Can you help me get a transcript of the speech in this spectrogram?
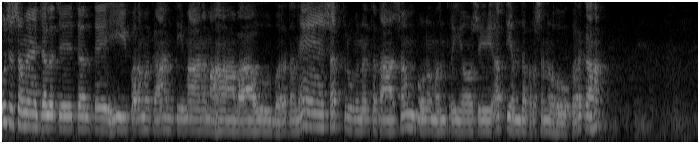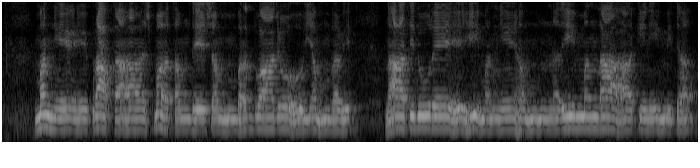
उस समय चलते चलते ही परम कांतिमान महाबाहु भरत ने शत्रुघ्न तथा संपूर्ण मंत्रियों से अत्यंत प्रसन्न होकर कहा, मन्ये प्राप्ता स्म तं देशं भरद्वाजो यं ब्रवीत्। नातिदूरे हि मन्येऽहं नदीं मन्दाकिनीमित्या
